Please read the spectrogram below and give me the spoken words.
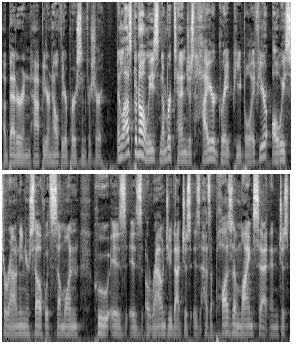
a better and happier and healthier person for sure. And last but not least, number 10, just hire great people. If you're always surrounding yourself with someone who is is around you that just is has a positive mindset and just,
